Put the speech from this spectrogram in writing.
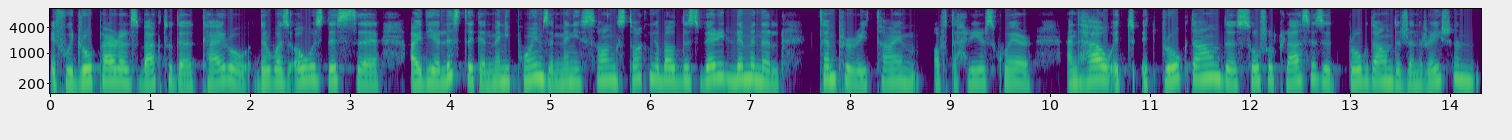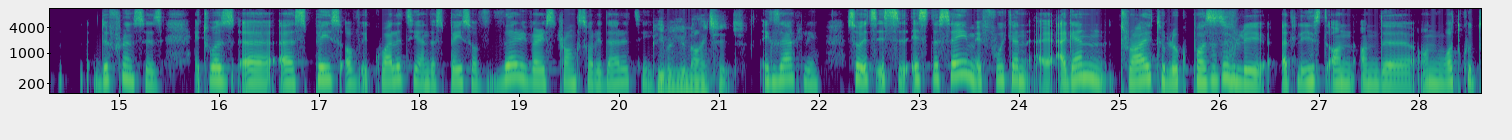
if we draw parallels back to the Cairo, there was always this uh, idealistic and many poems and many songs talking about this very liminal temporary time of Tahrir Square and how it, it broke down the social classes, it broke down the generation differences. It was a, a, space of equality and a space of very, very strong solidarity. People united. Exactly. So it's it's it's the same. If we can again try to look positively, at least on on the on what could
